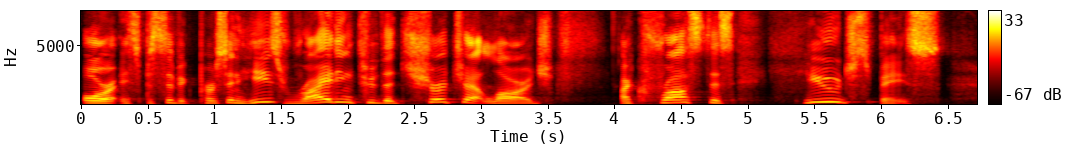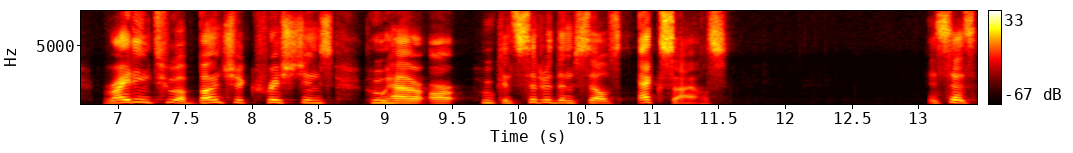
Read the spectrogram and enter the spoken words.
or a specific person. He's writing to the church at large across this huge space, writing to a bunch of Christians who, have, are, who consider themselves exiles. It says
